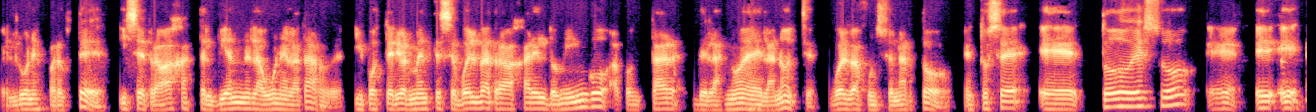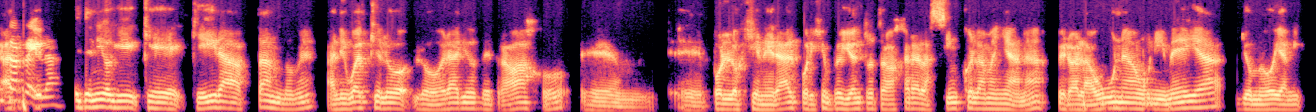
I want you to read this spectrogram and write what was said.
el lunes para ustedes, y se trabaja hasta el viernes a la una de la tarde. Y posteriormente se vuelve a trabajar el domingo a contar de las nueve de la noche. Vuelve a funcionar todo. Entonces, eh, todo eso eh, eh, eh he tenido que, que, ir adaptándome, al igual que los horarios de trabajo. Em, por lo general, por ejemplo, yo entro a trabajar a las 5 de la mañana, pero a la una, una y media, yo me voy a mi,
